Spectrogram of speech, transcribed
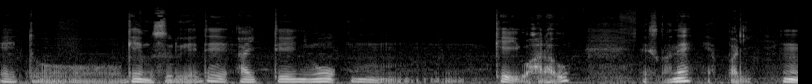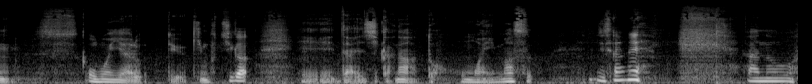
えっ、ー、とゲームする上で相手にも、うん、敬意を払うですかね。やっぱり、うん、思いやるっていう気持ちが、えー、大事かなと思います。実際ねあの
